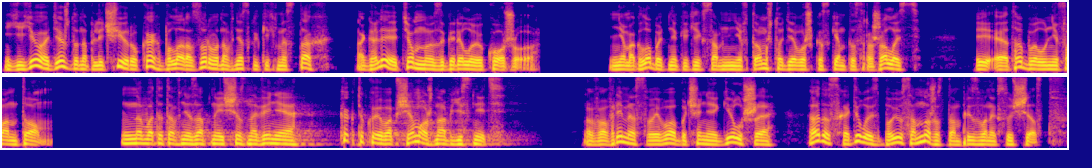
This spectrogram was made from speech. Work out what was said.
Её одежда на плечи и руках была разорвана в нескольких местах, оголяя тёмную загорелую кожу. Не могло быть никаких сомнений в том, что девушка с кем-то сражалась, и это был не фантом. Но вот это внезапное исчезновение, как такое вообще можно объяснить? Во время своего обучения Гилша Ада сходилась в бою со множеством призванных существ.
